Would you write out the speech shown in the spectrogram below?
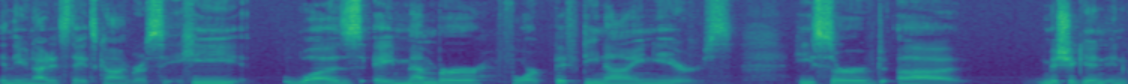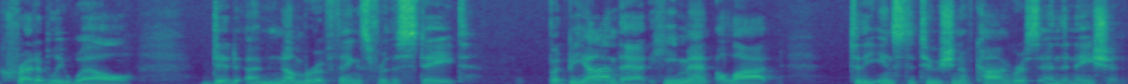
in the United States Congress. He was a member for 59 years. He served uh, Michigan incredibly well, did a number of things for the state. But beyond that, he meant a lot to the institution of Congress and the nation.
